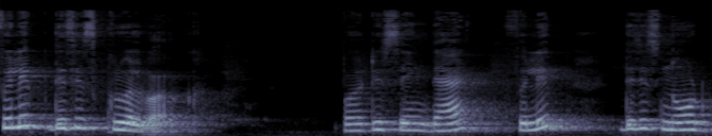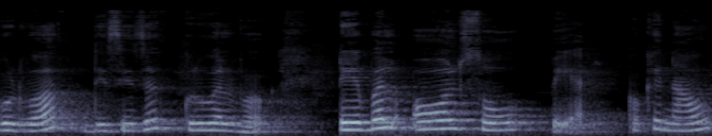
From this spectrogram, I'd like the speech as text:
Philip, this is cruel work. Poet is saying that Philip, this is not good work. This is a cruel work. Table also bare. Okay, now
